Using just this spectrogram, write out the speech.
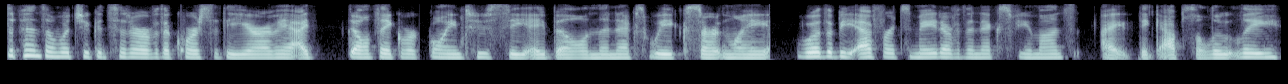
Depends on what you consider over the course of the year. I mean, I don't think we're going to see a bill in the next week, certainly. Will there be efforts made over the next few months? I think absolutely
